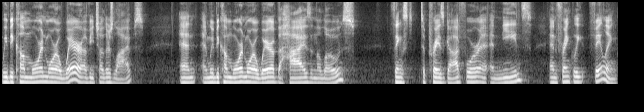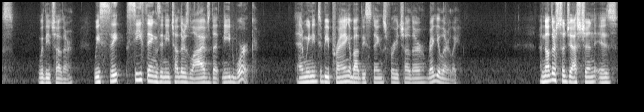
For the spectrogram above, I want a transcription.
we become more and more aware of each other's lives, and, and we become more and more aware of the highs and the lows, things to praise God for, and, needs, and frankly, failings with each other. We see, see things in each other's lives that need work. And we need to be praying about these things for each other regularly. Another suggestion is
